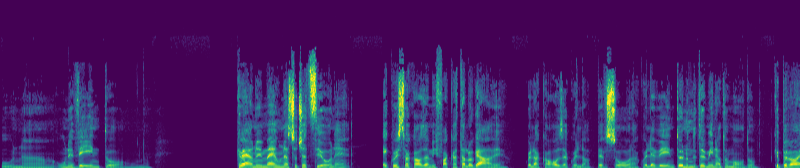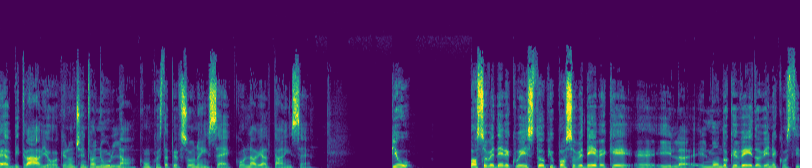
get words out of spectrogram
un, un evento, un... creano in me un'associazione e questa cosa mi fa catalogare quella cosa, quella persona, quell'evento in un determinato modo, che però è arbitrario, che non c'entra nulla con questa persona in sé, con la realtà in sé più posso vedere questo, più posso vedere che eh, il, il, mondo che vedo viene costi-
